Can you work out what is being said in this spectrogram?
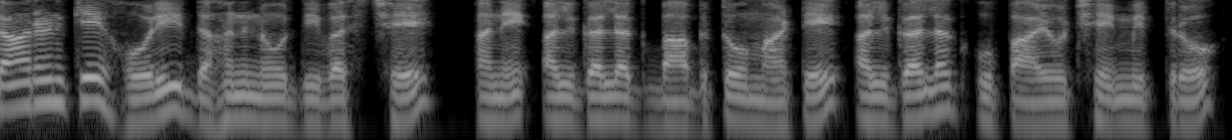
કારણ કે હોળી દહનનો દિવસ છે અને અલગ અલગ બાબતો માટે અલગ અલગ ઉપાયો છે. મિત્રો,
